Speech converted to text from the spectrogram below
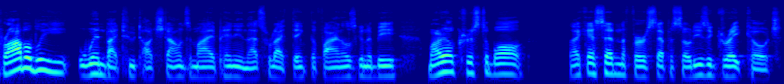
probably win by two touchdowns in my opinion. That's what I think the final is going to be. Mario Cristobal, like I said in the first episode, he's a great coach.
